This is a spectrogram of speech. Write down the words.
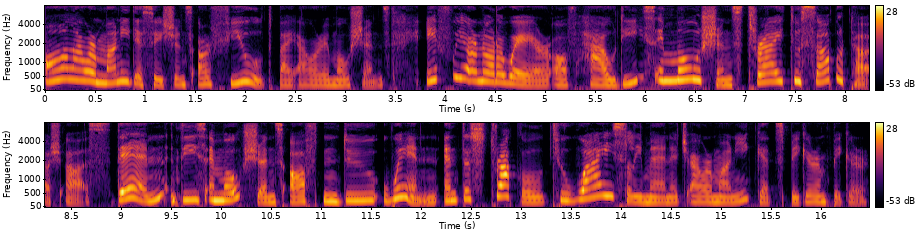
all our money decisions are fueled by our emotions. If we are not aware of how these emotions try to sabotage us, then these emotions often do win, and the struggle to wisely manage our money gets bigger and bigger.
